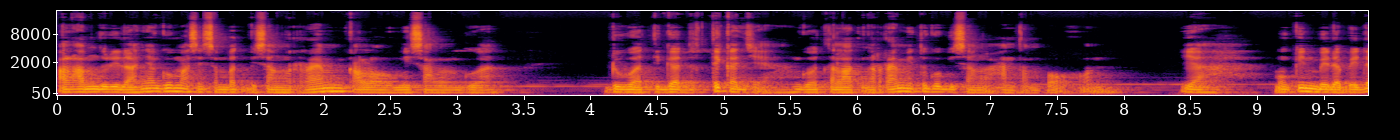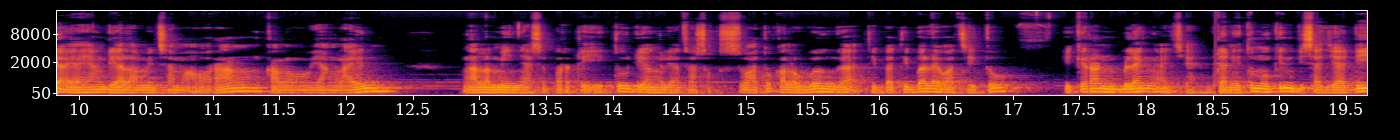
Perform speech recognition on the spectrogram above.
alhamdulillahnya gue masih sempat bisa ngerem. Kalau misal gue 2-3 detik aja gue telat ngerem itu gue bisa ngehantam pohon. Ya mungkin beda-beda ya yang dialamin sama orang. Kalau yang lain ngalaminya seperti itu dia ngelihat sosok sesuatu. Kalau gue nggak tiba-tiba lewat situ pikiran blank aja. Dan itu mungkin bisa jadi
